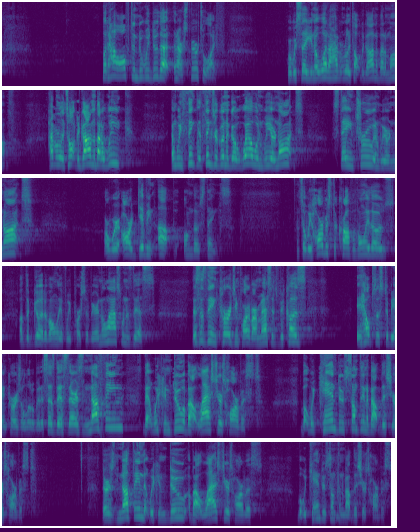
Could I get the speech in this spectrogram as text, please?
But how often do we do that in our spiritual life? Where we say, you know what, I haven't really talked to God in about a month, I haven't really talked to God in about a week. And we think that things are going to go well when we are not staying true and we are not, or we are giving up on those things. And so we harvest the crop of only those of the good, of only if we persevere. And the last one is this this is the encouraging part of our message because it helps us to be encouraged a little bit. It says this there is nothing that we can do about last year's harvest, but we can do something about this year's harvest. There is nothing that we can do about last year's harvest, but we can do something about this year's harvest.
